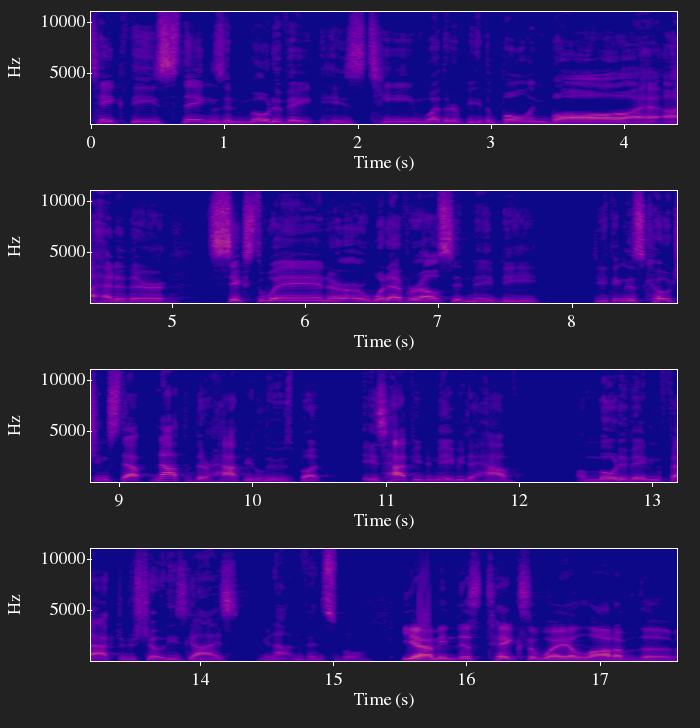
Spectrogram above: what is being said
take these things and motivate his team, whether it be the bowling ball ahead of their sixth win or, or whatever else it may be. Do you think this coaching staff, not that they're happy to lose, but is happy to maybe to have a motivating factor to show these guys you're not invincible? Yeah, I mean, this takes away a lot of the,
